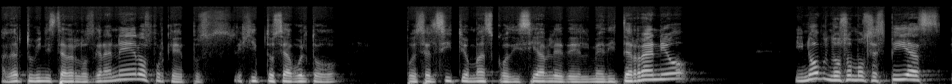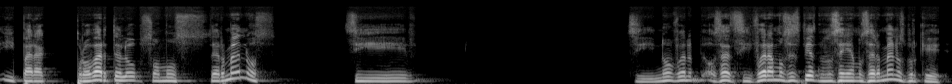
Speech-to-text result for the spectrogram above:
A ver, tú viniste a ver los graneros porque pues Egipto se ha vuelto pues el sitio más codiciable del Mediterráneo. Y no, pues no somos espías y para probártelo somos hermanos. Si si no fuera, o sea, si fuéramos espías pues, no seríamos hermanos porque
